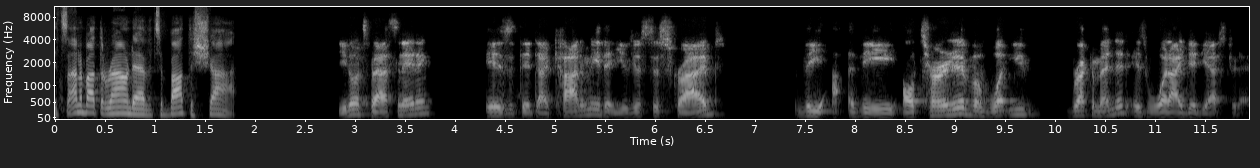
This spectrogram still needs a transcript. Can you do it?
it's not about the round, Ev. It's about the shot. You know what's fascinating is the dichotomy that you just described. The the alternative of what you recommended is what I did yesterday,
